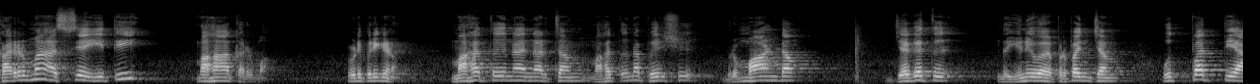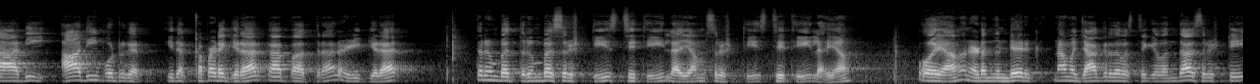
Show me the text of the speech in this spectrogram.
கர்ம அஸ்ய இதி மகா கர்மா இப்படி பிரிக்கணும். மகத்துன்னு என்ன அர்த்தம்? மகத்துன்னா பெருசு பிரம்மாண்டம் ஜகத்து இந்த யூனிவ பிரபஞ்சம் உற்பத்தி ஆதி ஆதி போட்டிருக்கார். இதை கப்படைக்கிறார் காப்பாற்றுறார் அழிக்கிறார். திரும்ப திரும்ப சிருஷ்டி ஸ்திதி லயம் சிருஷ்டி ஸ்திதி லயம். ஓயாமல் நடந்துகிட்டே இருக்குது நாம் ஜாகிரத அவஸ்தைக்கு வந்தால் சிருஷ்டி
